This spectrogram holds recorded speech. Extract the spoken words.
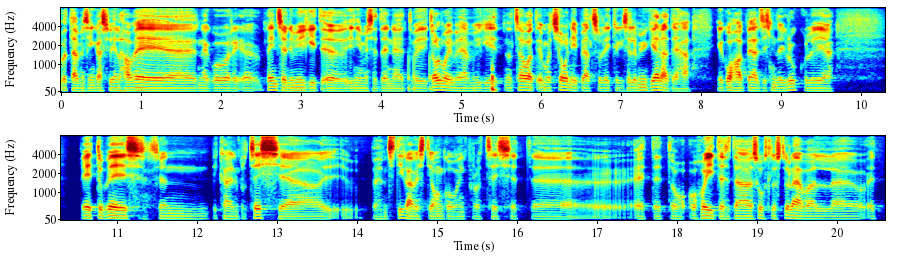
võtame siin kasvõi LHV äh, nagu pensionimüügid äh, inimesed on ju, et või tolmuimeja müügi, et nad saavad emotsiooni pealt sulle ikkagi selle müügi ära teha ja koha peal siis midagi lukku lüüa. B2B-s see on pikaajaline protsess ja põhimõtteliselt igavesti ongoing protsess, et, et, et ho- hoida seda suhtlust üleval, et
